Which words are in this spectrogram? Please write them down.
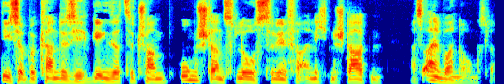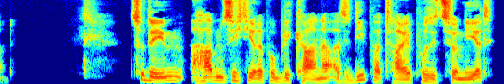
Dieser bekannte sich im Gegensatz zu Trump umstandslos zu den Vereinigten Staaten als Einwanderungsland. Zudem haben sich die Republikaner als die Partei positioniert,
